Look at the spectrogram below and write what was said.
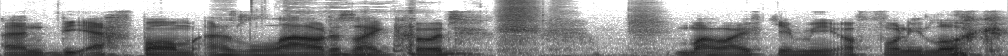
and the f bomb as loud as I could. my wife gave me a funny look,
